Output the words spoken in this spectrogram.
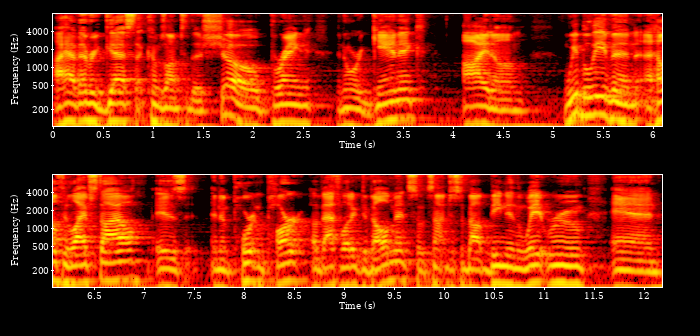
I have every guest that comes onto this show bring an organic item we believe in a healthy lifestyle is an important part of athletic development. So it's not just about being in the weight room and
